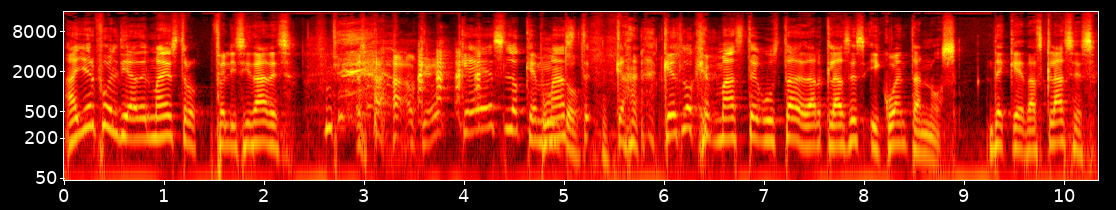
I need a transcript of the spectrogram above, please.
Ayer fue el día del maestro. Felicidades. ok. ¿Qué es lo que Punto. más te, qué es lo que más te gusta de dar clases y cuéntanos de qué das clases?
